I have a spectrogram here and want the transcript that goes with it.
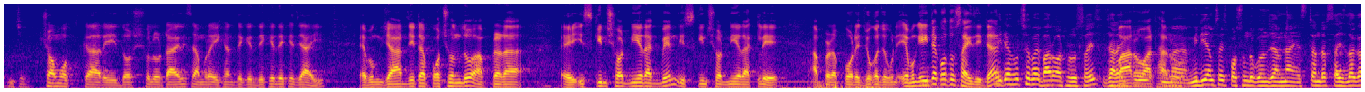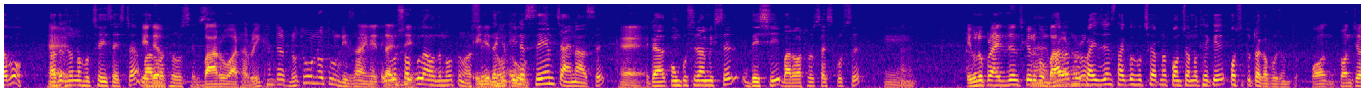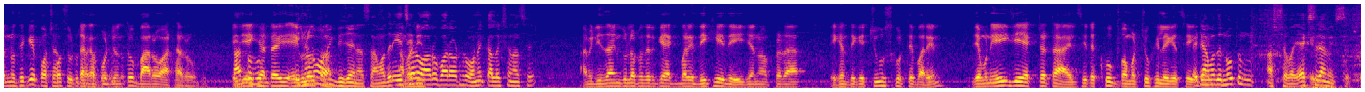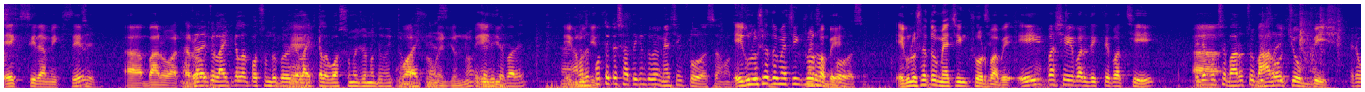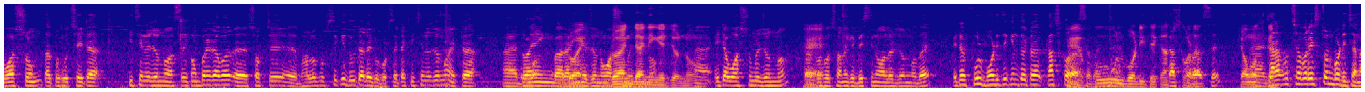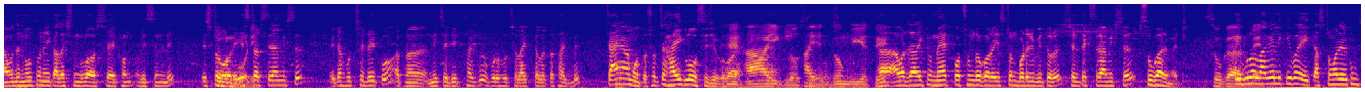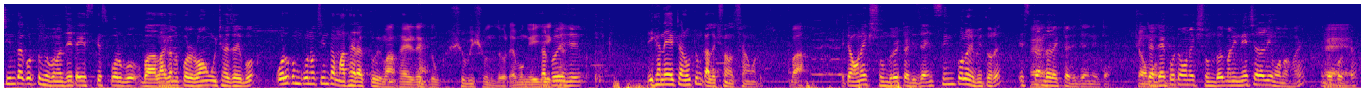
চমৎকার এই দশ ষোলো টাইলস আমরা এখান থেকে দেখে দেখে যাই। এবং যার যেটা পছন্দ আপনারা এই স্ক্রিনশট নিয়ে রাখবেন। স্ক্রিনশট নিয়ে রাখলে আপনারা পরে যোগাযোগ করুন। এবং এইটা কত সাইজ এটা? এটা হচ্ছে ভাই বারো আঠারো সাইজ যারা 12, 18 মিডিয়াম সাইজ পছন্দ করেন যে আমি না স্ট্যান্ডার্ড সাইজ লাগাবো তাদের জন্য হচ্ছে এই সাইজটা বারো এটা আঠারো সাইজ বারো আঠারো। এখানটার নতুন নতুন ডিজাইনের এগুলো টাইলস সবগুলো আমাদের নতুন আসছে। যে দেখেন এটা সেম চায়না আছে। হ্যাঁ। এটা কম্পোসিরামিক্সের দেশি বারো আঠারো সাইজ করছে। এগুলো প্রাইস রেঞ্জ কীরকম? বারো বারো আঠারো প্রাইস রেঞ্জ থাকবে হচ্ছে আপনার পঞ্চান্ন থেকে পঁচাত্তর টাকা পর্যন্ত। পঞ্চান্ন থেকে পঁচাত্তর 75 টাকা টাকা পর্যন্ত বারো আঠারো। এগুলো অনেক ডিজাইন আছে। আমাদের এছাড়াও আরও বারো আঠারো অনেক কালেকশন আছে। আমি ডিজাইনগুলো আপনাদেরকে একবারে দেখিয়ে দেই যেন আপনারা এখান থেকে চুজ করতে পারেন। যেমন এই যে একটা টাইলস এটা খুব আমার চোখে লেগেছে এটা আমাদের নতুন আসছে ভাই এক্সিরামিক্সের বারো আঠারো। একটু লাইট কালার পছন্দ করে যে হ্যাঁ। লাইট কালার ওয়াশরুমের জন্য দেবে একটু brightness, জন্য। এই দিতে পারে। হ্যাঁ, আমাদের প্রত্যেকটার সাথে কিন্তু ম্যাচিং ফ্লোর আছে আমাদের। এগুলোর সাথে ম্যাচিং ফ্লোর হবে। এগুলোর সাথেও ম্যাচিং ফ্লোর পাবে। এই পাশে এবার দেখতে পাচ্ছি এটা হচ্ছে 12 24 বারো চব্বিশ। এটা ওয়াশরুম তারপর হচ্ছে এটা কিচেনের জন্য আছে। এই কোম্পানিটা আবার সবচেয়ে ভালো করছে কি? দুইটা ডেকো করছে। এটা কিচেনের জন্য একটা ড্রয়িং বা ডাইনিং এর জন্য ড্রয়িং ডাইনিং এর জন্য। হ্যাঁ, এটা ওয়াশরুমের জন্য। তারপর হ্যাঁ। হচ্ছে অনেকে বেসিন ওয়ালের জন্য দেয়। এটার ফুল বডিতে কিন্তু এটা কাজ করা আছে ফুল বডিতে কাজ করা আছে। হ্যাঁ, যারা হচ্ছে আবার স্টোন বডি চান আমাদের নতুন এই কালেকশনগুলো আসছে এখন রিসেন্টলি স্টোন বডি স্টার সিরামিক্সের এটা হচ্ছে ডেকো আপনার নিচে ডিপ থাকবে উপরে হচ্ছে লাইট কালারটা থাকবে। চায়নার মতো সবচেয়ে হাই গ্লোসি যেগুলো হ্যাঁ হাই গ্লোসি একদম ইয়েতে। আবার যারা একটু ম্যাট পছন্দ করে স্টোন বডির ভিতরে শেলটেক্স সিরামিক্সের সুগার ম্যাট সুগার এগুলো লাগাইলে কি ভাই কাস্টমার এরকম চিন্তা করতে হবে না যে এটা স্কেচ করব বা লাগানোর পরে রং উঠে যাইবো ওরকম কোনো চিন্তা মাথায় রাখতে হবে মাথায় এটা একদম খুবই সুন্দর। এবং এই যে এখানে একটা নতুন কালেকশন আছে আমাদের। বাহ। এটা অনেক সুন্দর একটা ডিজাইন সিম্পলের ভিতরে স্ট্যান্ডার্ড একটা ডিজাইন এটা। এটা হ্যাঁ। ডেকোটা অনেক সুন্দর মানে ন্যাচারালি মনে হয় ডেকোটা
